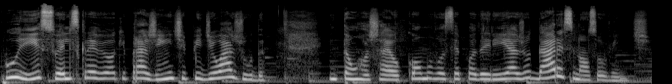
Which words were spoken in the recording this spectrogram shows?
Por isso, ele escreveu aqui para a gente e pediu ajuda. Então, Rochael, como você poderia ajudar esse nosso ouvinte?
